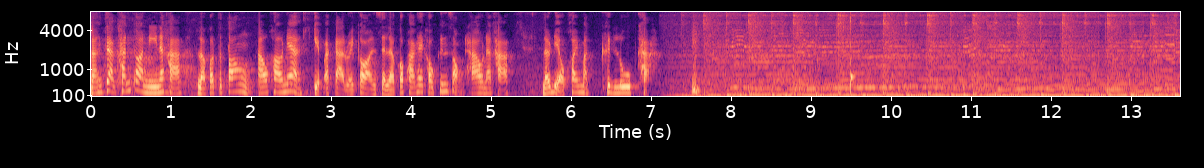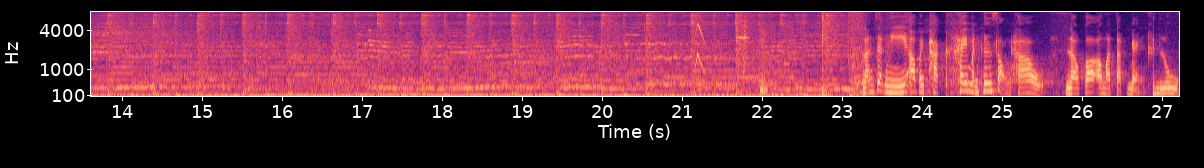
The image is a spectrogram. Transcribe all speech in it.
หลังจากขั้นตอนนี้นะคะ เราก็จะต้องเอาเขาเนี่ยเก็บอากาศไว้ก่อน เสร็จแล้วก็พักให้เขาขึ้น 2 เท่านะคะ แล้วเดี๋ยวค่อยมาขึ้นรูปค่ะหลังจากนี้เอาไปพักให้มันขึ้น 2 เท่า แล้วก็เอามาตัดแบ่งขึ้นรูป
